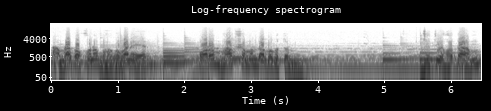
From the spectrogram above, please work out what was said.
আমরা কখনো ভগবানের পরম ভাব সম্বন্ধে অবগত নই। যদি হতাম,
